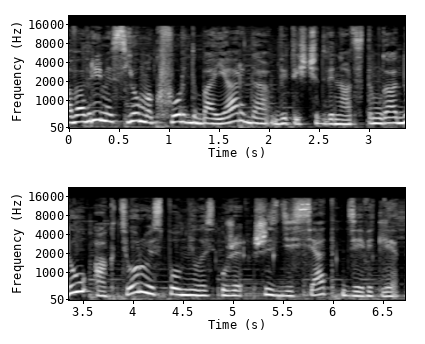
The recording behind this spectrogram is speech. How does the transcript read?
А во время съемок «Форд Боярда» в 2012 году актеру исполнилось уже 69 лет.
